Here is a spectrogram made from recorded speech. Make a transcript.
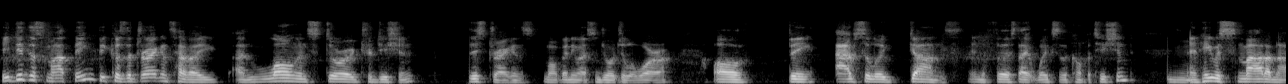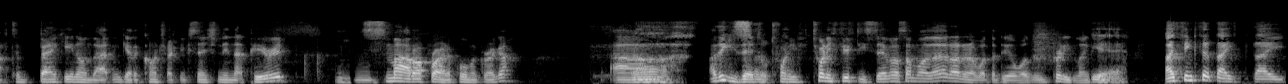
he did the smart thing because the Dragons have a, a long and storied tradition. This Dragons mob, anyway, St George Illawarra, of being absolute guns in the first eight weeks of the competition. mm, And he was smart enough to bank in on that and get a contract extension in that period. mhm. Smart operator, Paul McGregor. Um, I think he's there so- till 20, 2057 or something like that. I don't know what the deal was. It was pretty lengthy. yeah. I think that they they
